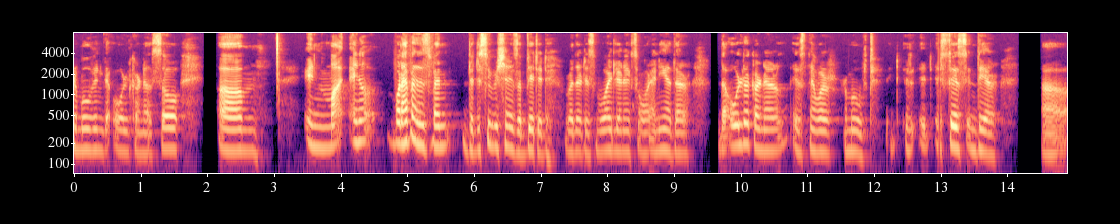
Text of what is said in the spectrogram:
removing the old kernel. So um, in my you know what happens is when the distribution is updated whether it is void linux or any other the older kernel is never removed. It, it, it stays in there uh,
